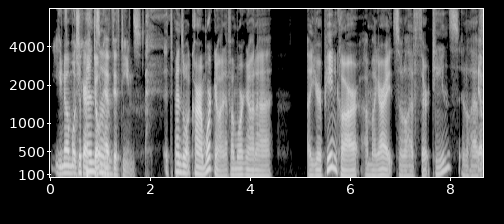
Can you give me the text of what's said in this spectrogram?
you know most cars don't have on- 15s. it depends on what car I'm working on. If I'm working on a a European car, I'm like, all right, so it'll have 13s, it'll have Yep.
